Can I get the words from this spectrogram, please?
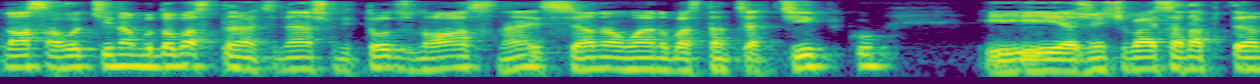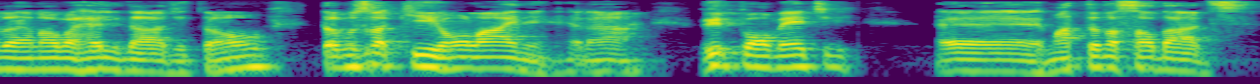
nossa rotina mudou bastante, né? Acho que de todos nós, né? Esse ano é um ano bastante atípico e a gente vai se adaptando à nova realidade. Então, estamos aqui online, né? virtualmente é, matando as saudades.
